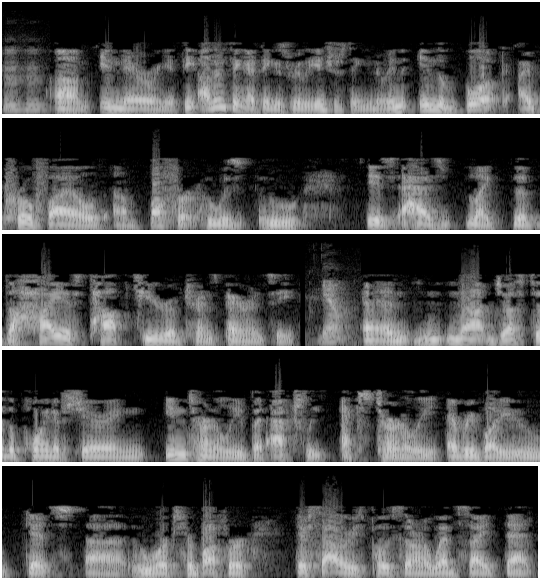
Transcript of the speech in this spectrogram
mm-hmm. um, in narrowing it. The other thing I think is really interesting, you know, in in the book I profiled um, Buffer, who was who is has like the the highest top tier of transparency. Yeah. And not just to the point of sharing internally, but actually externally. Everybody who gets uh, who works for Buffer their salaries posted on a website that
